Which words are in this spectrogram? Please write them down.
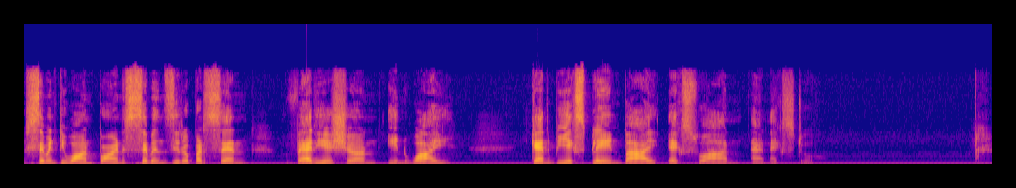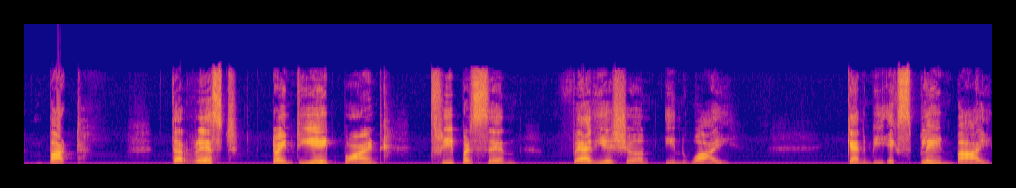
71.70 percent variation in y can be explained by x1 and x2 but the rest 28.3 percent variation in y can be explained by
